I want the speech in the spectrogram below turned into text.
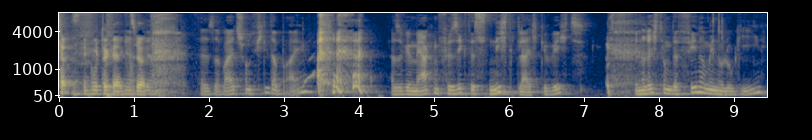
glaube, das ist eine gute Reaktion. Ja, ja. Also da war jetzt schon viel dabei. Also wir merken Physik des Nichtgleichgewichts in Richtung der Phänomenologie,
